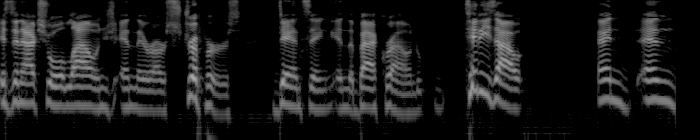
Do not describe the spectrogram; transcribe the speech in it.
is an actual lounge and there are strippers dancing in the background, titties out, and and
